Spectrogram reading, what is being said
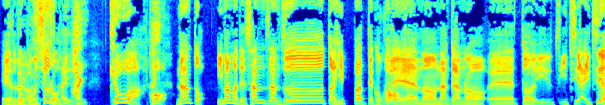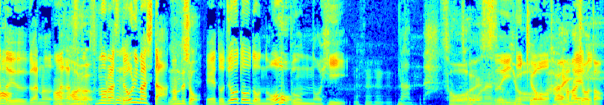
えっ、と、やっております録音しとるわけです。はい。今日は、はあなんと、今まで散々ずーっと引っ張って、ここで、あの、なんかあの、えっ、とい、いつや、いつやという、あ。の、なんか募らせておりました。なんでしょう。えっ、と、上等うどんのオープンの日、なんだ。そうですついに今日、はい。豊浜上等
